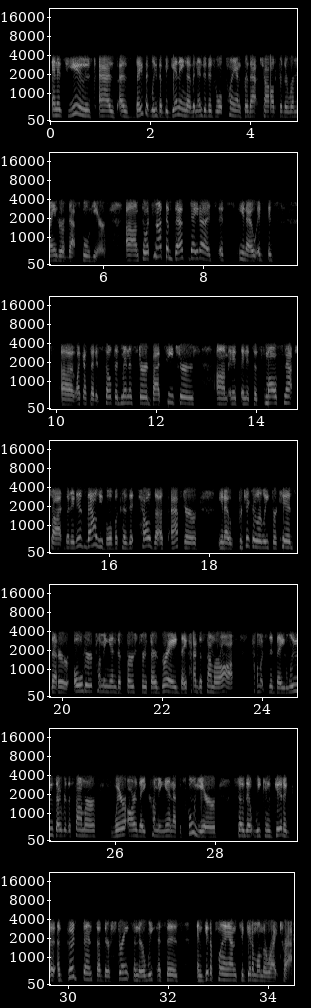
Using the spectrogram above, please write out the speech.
and it's used as as basically the beginning of an individual plan for that child for the remainder of that school year. Um, so it's not the best data. It's it's you know it, it's uh, like I said, it's self-administered by teachers, um, and it's and it's a small snapshot, but it is valuable because it tells us after, you know, particularly for kids that are older coming into first through third grade, they've had the summer off. How much did they lose over the summer? Where are they coming in at the school year? So that we can get a, a good sense of their strengths and their weaknesses and get a plan to get them on the right track.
